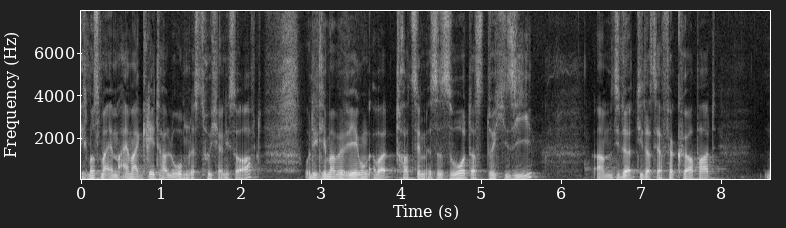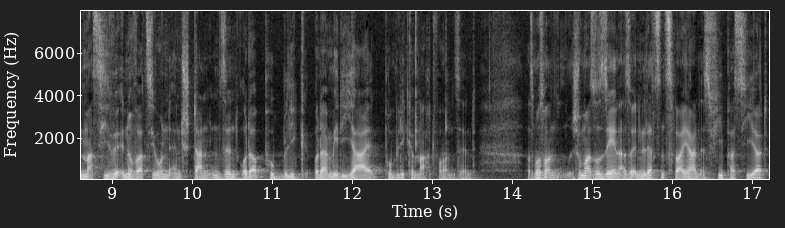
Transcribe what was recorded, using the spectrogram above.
ich muss mal eben einmal Greta loben, das tue ich ja nicht so oft, und die Klimabewegung, aber trotzdem ist es so, dass durch sie, ähm, die, die das ja verkörpert, massive Innovationen entstanden sind oder publik oder medial publik gemacht worden sind. Das muss man schon mal so sehen. Also in den letzten zwei Jahren ist viel passiert,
